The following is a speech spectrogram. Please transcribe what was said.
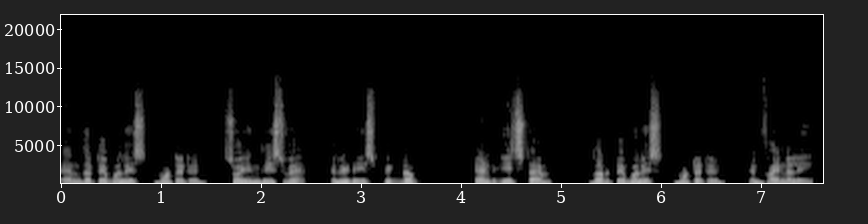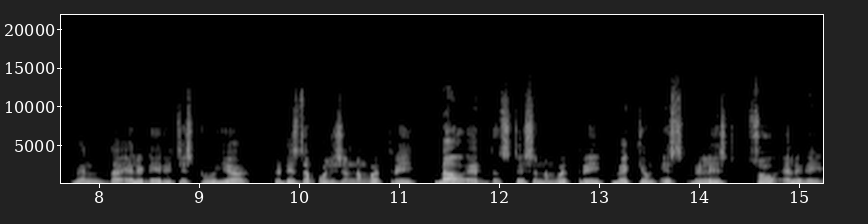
and the table is rotated. So in this way, LED is picked up and each time the table is rotated. And finally, when the LED reaches to here, that is the position number 3. Now at the station number 3, vacuum is released. So LED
